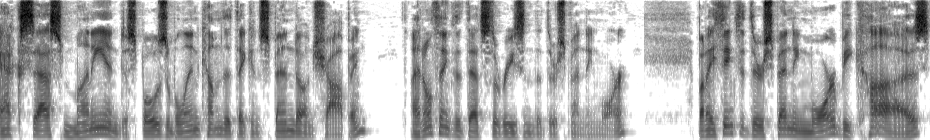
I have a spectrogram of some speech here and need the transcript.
excess money and disposable income that they can spend on shopping. I don't think that that's the reason that they're spending more. But I think that they're spending more because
